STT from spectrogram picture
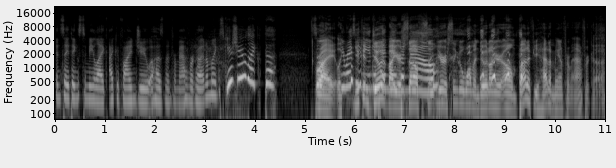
and say things to me like, "I could find you a husband from Africa," and I'm like, "Excuse you, like the." So right like you can do it by yourself now- so you're a single woman do it on your own but if you had a man from africa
